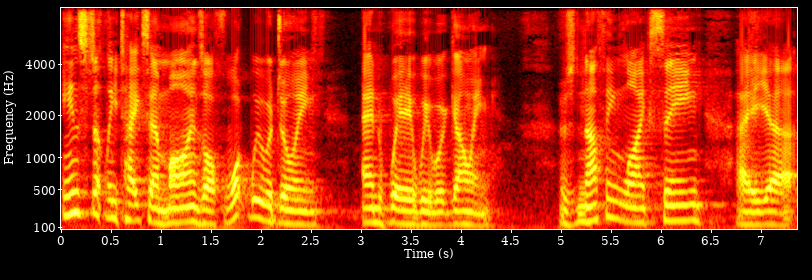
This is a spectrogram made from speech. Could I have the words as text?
instantly takes our minds off what we were doing and where we were going. There's nothing like seeing a, uh,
